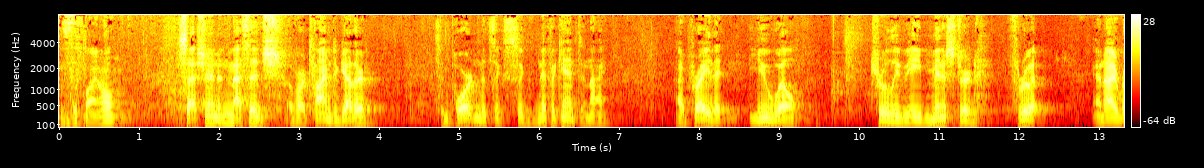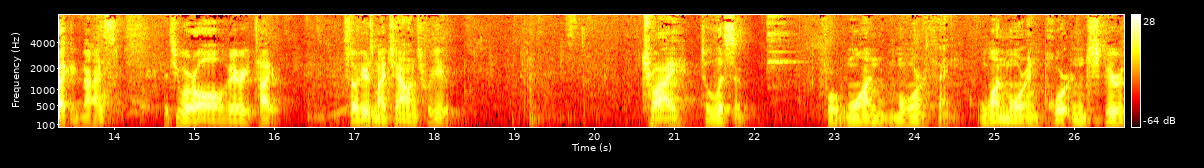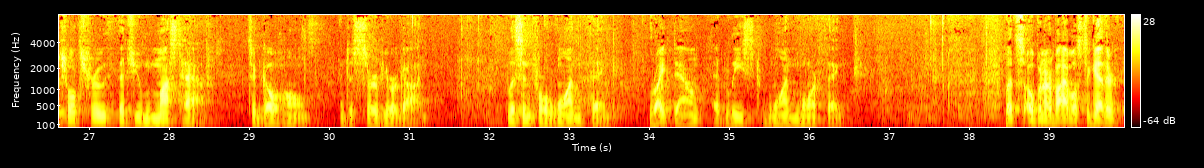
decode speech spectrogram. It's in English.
This is the final session and message of our time together. It's important, it's significant, and I, I pray that you will truly be ministered through it. And I recognize that you are all very tired. So here's my challenge for you try to listen for one more thing, one more important spiritual truth that you must have to go home and to serve your God. Listen for one thing. Write down at least one more thing. Let's open our Bibles together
